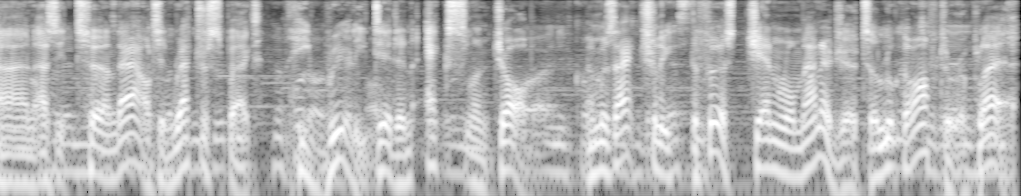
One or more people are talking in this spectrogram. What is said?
And as it turned out, in retrospect, he really did an excellent job and was actually the first general manager to look after a player.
